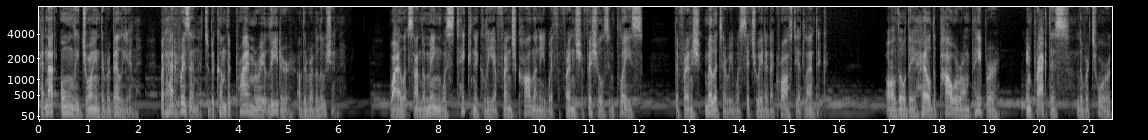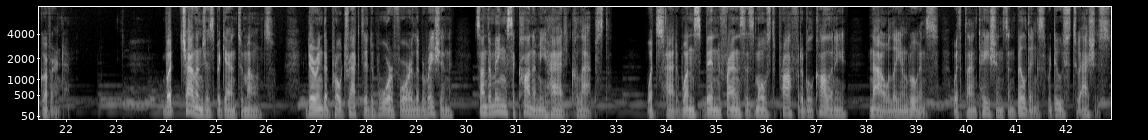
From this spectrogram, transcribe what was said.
had not only joined the rebellion, but had risen to become the primary leader of the revolution. While Saint Domingue was technically a French colony with French officials in place, the French military was situated across the Atlantic. Although they held power on paper, in practice, Louverture governed. But challenges began to mount. During the protracted war for liberation, Saint Domingue's economy had collapsed. What had once been France's most profitable colony now lay in ruins, with plantations and buildings reduced to ashes.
